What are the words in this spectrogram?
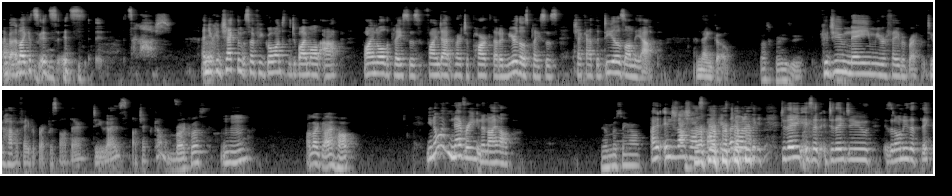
And, like it's it's it's it's a lot. And you can check them. So if you go onto the Dubai Mall app, find all the places, find out where to park that are near those places, check out the deals on the app, and then go. That's crazy. Could you name your favorite breakfast? Do you have a favorite breakfast spot there? Do you guys? I'll check the comments. Breakfast? Mm-hmm. I like IHOP. You know, I've never eaten an IHOP. You're missing out. I, International House Pancakes. I know what I'm thinking. Do they? Is it? Do they do? Is it only the thick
